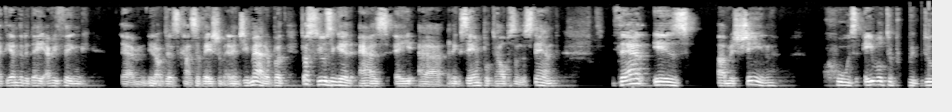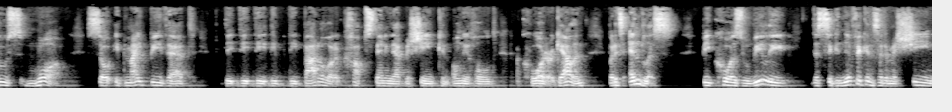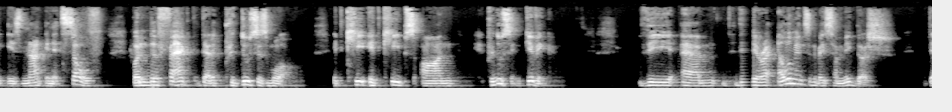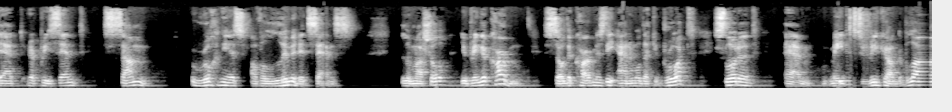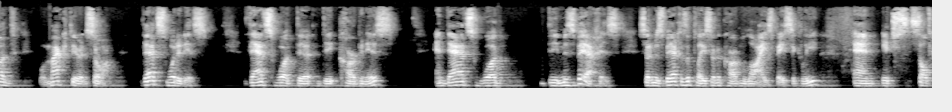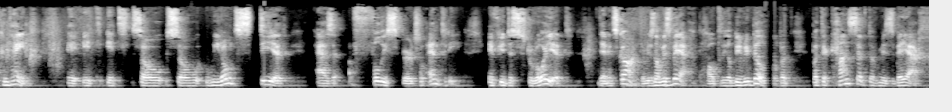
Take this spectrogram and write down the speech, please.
at the end of the day, everything, um, you know, there's conservation of energy matter. But just using it as a uh, an example to help us understand, that is a machine who's able to produce more. So it might be that the, the, the, the, the bottle or a cup standing in that machine can only hold a quarter, a gallon, but it's endless because really the significance of the machine is not in itself, but in the fact that it produces more. It, it keeps on producing, giving. The, um, there are elements in the Beis Hamikdash that represent some ruchnias of a limited sense Lamashal, you bring a korban. So the korban is the animal that you brought, slaughtered, um, made zrika on the blood, or maktir, and so on. That's what it is. That's what the, the korban is, and that's what the mizbeach is. So the mizbeach is a place where the korban lies, basically, and it's self-contained. It, it, it's so so we don't see it as a fully spiritual entity. If you destroy it, then it's gone. There is no Mizbeach. Hopefully it'll be rebuilt. But, but the concept of Mizbeach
